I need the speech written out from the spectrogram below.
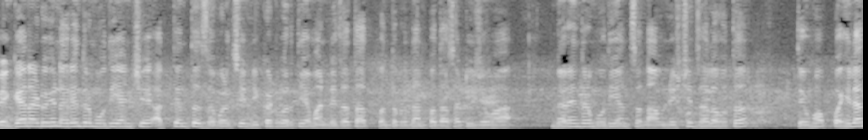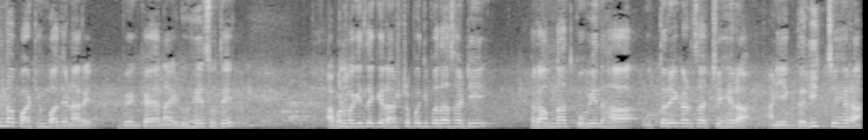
व्यंकय्या नायडू हे नरेंद्र मोदी यांचे अत्यंत जवळचे निकटवर्तीय मानले जातात. पंतप्रधान पदासाठी जेव्हा नरेंद्र मोदी यांचं नाव निश्चित झालं होतं तेव्हा पहिल्यांदा पाठिंबा देणारे व्यंकय्या नायडू हेच होते. आपण बघितलं की राष्ट्रपती पदासाठी रामनाथ कोविंद हा उत्तरेकडचा चेहरा आणि एक दलित चेहरा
